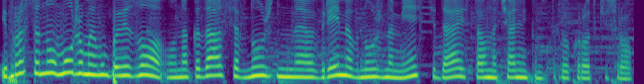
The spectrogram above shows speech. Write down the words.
И просто, ну, мужу моему повезло, он оказался в нужное время, в нужном месте, да, и стал начальником за такой короткий срок.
